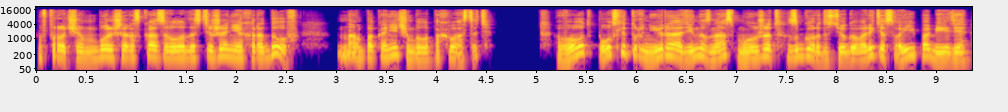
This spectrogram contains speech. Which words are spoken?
Впрочем, больше рассказывал о достижениях родов, нам пока нечем было похвастать. Вот после турнира один из нас может с гордостью говорить о своей победе.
